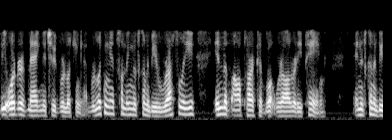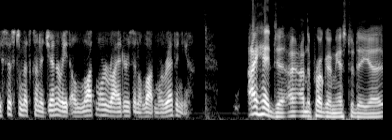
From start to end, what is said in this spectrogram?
the order of magnitude we're looking at. We're looking at something that's going to be roughly in the ballpark of what we're already paying. And it's going to be a system that's going to generate a lot more riders and a lot more revenue. I had uh, on the program yesterday uh,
